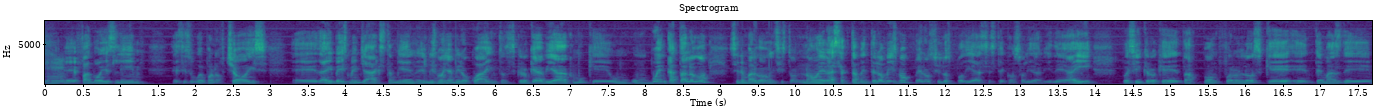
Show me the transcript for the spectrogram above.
eh, Fatboy Slim, este, su Weapon of Choice, eh, de ahí Basement Jacks también, el mismo Yamiro Kwai, entonces creo que había como que un, un, buen catálogo, sin embargo, insisto, no era exactamente lo mismo, pero sí los podías este, consolidar. Y de ahí, pues sí, creo que Daft Punk fueron los que en temas de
